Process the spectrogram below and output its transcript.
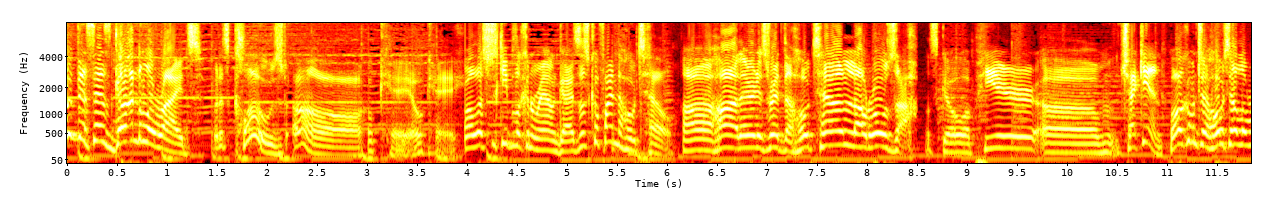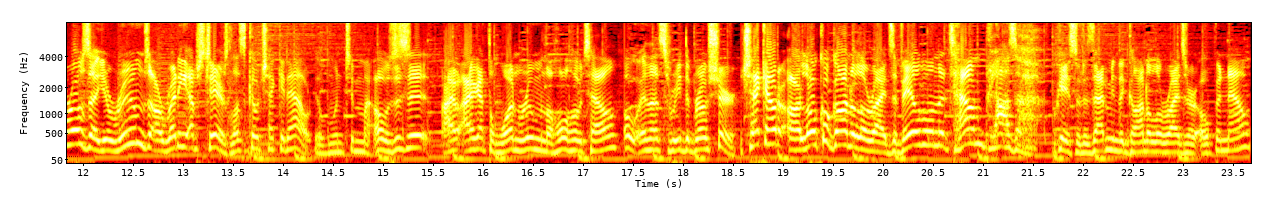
Booth that says gondola rides, but it's closed. Oh, okay, okay. Well, let's just keep looking around, guys. Let's go find the hotel. Aha, there it is right, the Hotel La Rosa. Let's go up here, um, check in. Welcome to Hotel La Rosa. Your rooms are ready upstairs. Let's go check it out. It went to my, oh, is this it? I, I got the one room in the whole hotel. Oh, and let's read the brochure. Check out our local gondola rides available in the town plaza. Okay, so does that mean the gondola rides are open now?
